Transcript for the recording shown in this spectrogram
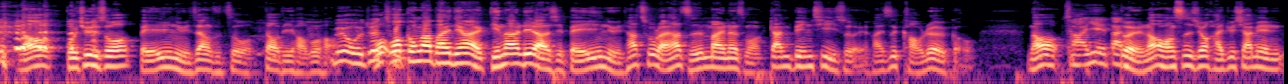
然后不去说北一女这样子做到底好不好没？有，我觉得我我公告白天爱迪娜丽亚是北一女，她出来她只是卖那什么干冰汽水还是烤热狗，然后茶叶蛋，对，然后黄世修还去下面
